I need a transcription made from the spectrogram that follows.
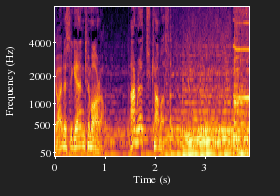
Join us again tomorrow. I'm Rich Thomason.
